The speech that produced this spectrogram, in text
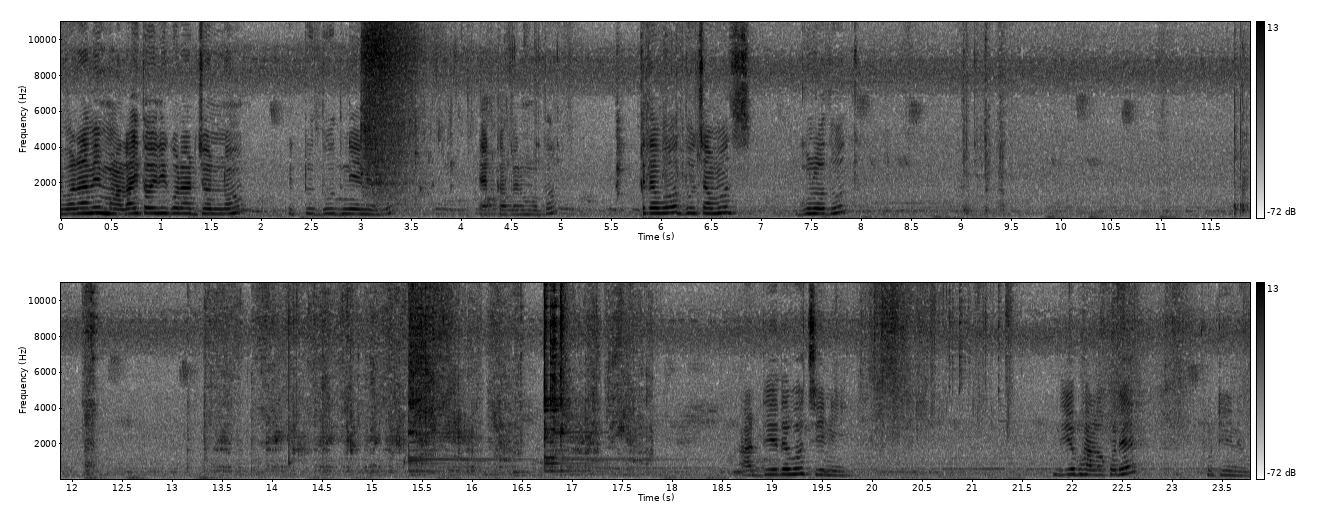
এবার আমি মালাই তৈরি করার জন্য একটু দুধ নিয়ে নেব, এক কাপের মতো। দেবো দু চামচ গুঁড়ো দুধ। আর দিয়ে দেবো চিনি। দিয়ে ভালো করে ফুটিয়ে নেব।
